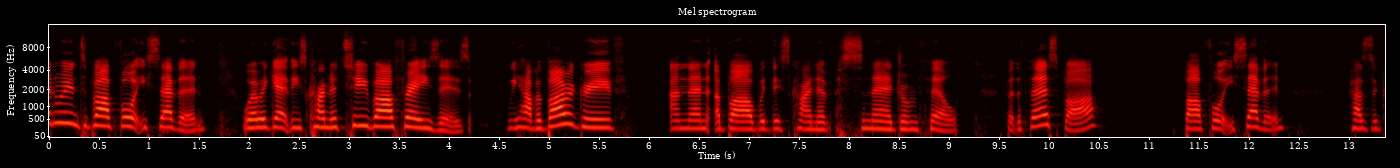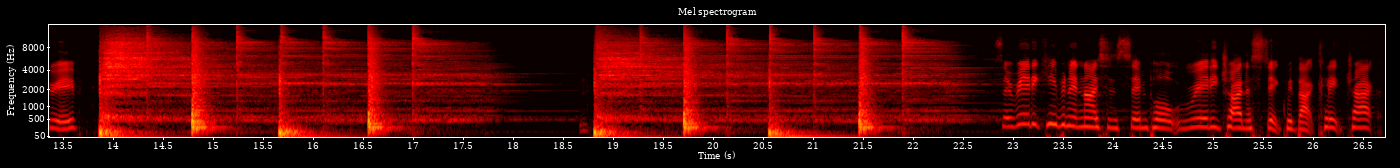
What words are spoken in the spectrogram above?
Then we're into bar 47, where we get these kind of two bar phrases. We have a bar of groove and then a bar with this kind of snare drum fill. But the first bar, bar 47, has the groove. So really keeping it nice and simple, really trying to stick with that click track.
